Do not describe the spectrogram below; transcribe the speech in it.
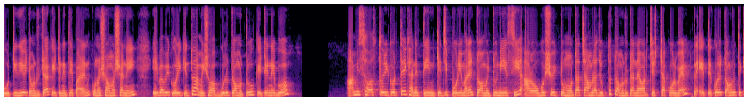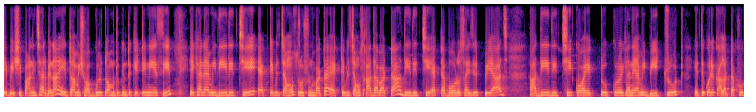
বটি দিয়ে টমেটোটা কেটে নিতে পারেন, কোনো সমস্যা নেই। এভাবেই করে কিন্তু আমি সবগুলো টমেটো কেটে নেব। আমি সস তৈরি করতে এখানে তিন কেজি পরিমাণে টমেটো নিয়েছি। আর অবশ্যই একটু মোটা চামড়াযুক্ত টমেটোটা নেওয়ার চেষ্টা করবেন। এতে করে টমেটো থেকে বেশি পানি ছাড়বে না। এই তো আমি সবগুলো টমেটো কিন্তু কেটে নিয়েছি। এখানে আমি দিয়ে দিচ্ছি এক টেবিল চামচ রসুন বাটা, এক টেবিল চামচ আদা বাটা, দিয়ে দিচ্ছি একটা বড় সাইজের পেঁয়াজ আর দিয়ে দিচ্ছি কয়েক টুকরো এখানে আমি বিটরুট। এতে করে কালারটা খুব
